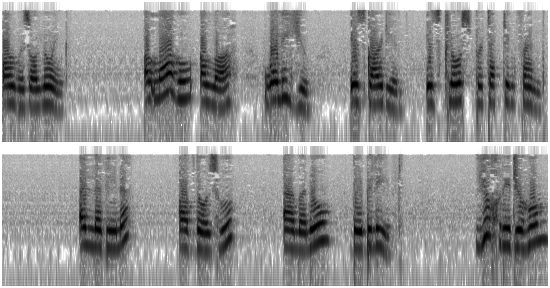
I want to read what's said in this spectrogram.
always all knowing. Allahu, Allah, Waliyu, is guardian, is close protecting friend. Alladina, of those who, Amanu, they believed. يخرجهم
